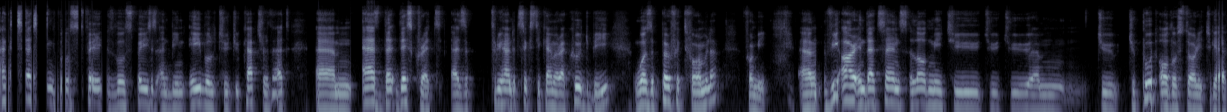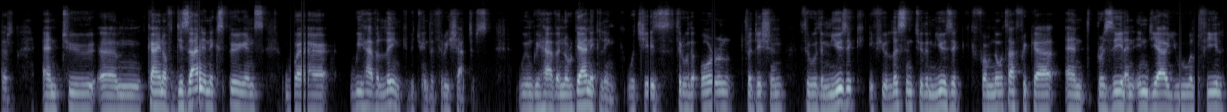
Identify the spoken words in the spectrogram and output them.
accessing those spaces, those spaces and being able to to capture that um, as discreet as a 360 camera could be was a perfect formula for me. Um, VR in that sense allowed me to to to um, to to put all those stories together and to um, kind of design an experience where we have a link between the three chapters. When we have an organic link, which is through the oral tradition, through the music. If you listen to the music from North Africa and Brazil and India, you will feel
